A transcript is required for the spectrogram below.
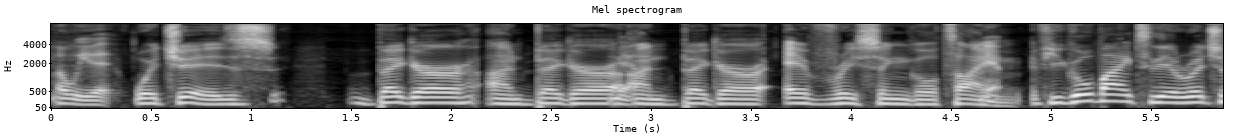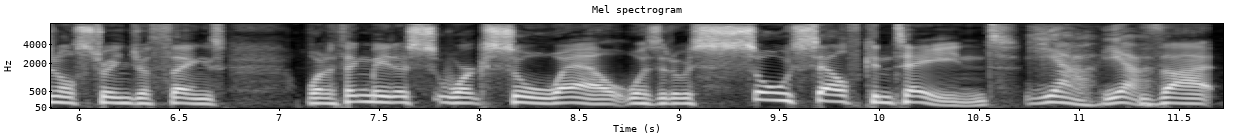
a wee bit. Which is bigger and bigger Yeah. and bigger every single time. Yeah. If you go back to the original Stranger Things, what I think made it work so well was that it was so self contained Yeah, yeah. that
